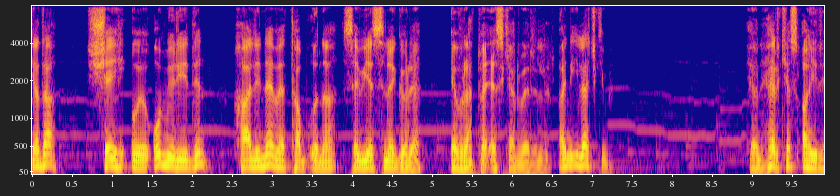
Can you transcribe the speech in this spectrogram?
ya da şey o müridin haline ve tabına, seviyesine göre evrat ve esker verirler. Aynı ilaç gibi. Yani herkes ayrı,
